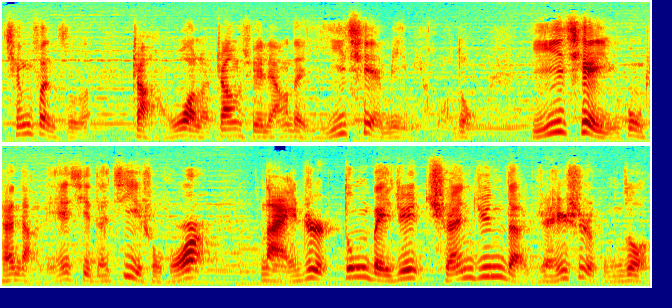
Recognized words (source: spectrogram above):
倾分子掌握了张学良的一切秘密活动，一切与共产党联系的技术活，乃至东北军全军的人事工作。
